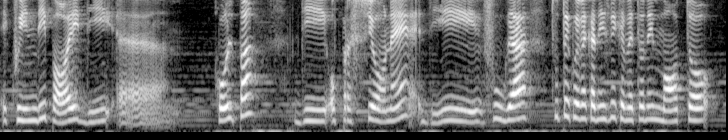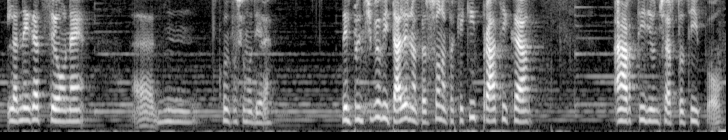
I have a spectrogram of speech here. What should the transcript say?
e quindi poi di eh, colpa, di oppressione, di fuga, tutti quei meccanismi che mettono in moto la negazione, eh, come possiamo dire, del principio vitale di una persona, perché chi pratica arti di un certo tipo,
